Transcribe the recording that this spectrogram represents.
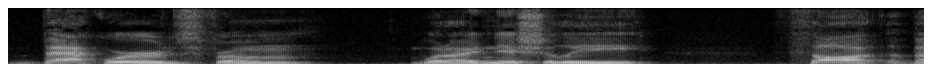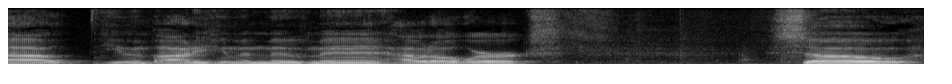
backwards from what I initially thought about human body, human movement, how it all works. So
